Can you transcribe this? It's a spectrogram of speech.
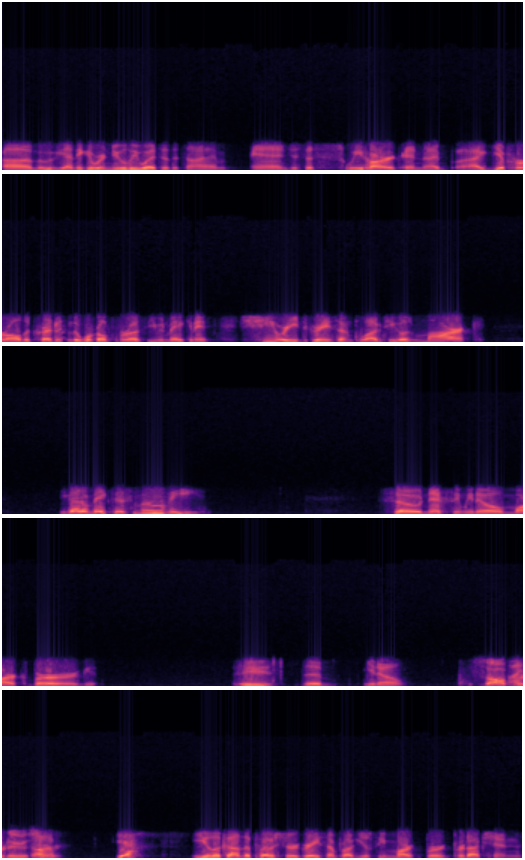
Um, I think they were newlyweds at the time, and just a sweetheart. And I I give her all the credit in the world for us even making it. She reads Grace Unplugged. She goes, "Mark, you got to make this movie." So next thing we know, Mark Burg, who's the you know Saw producer. Saw- yeah, you look on the poster of Grace Unplugged, you'll see Mark Burg Productions,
